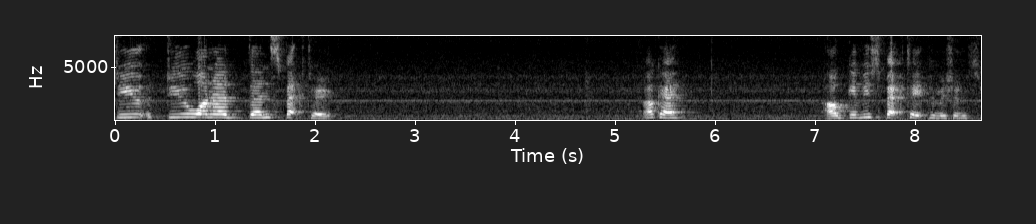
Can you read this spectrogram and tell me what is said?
Do you do you wanna then spectate? Okay. I'll give you spectate permissions.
